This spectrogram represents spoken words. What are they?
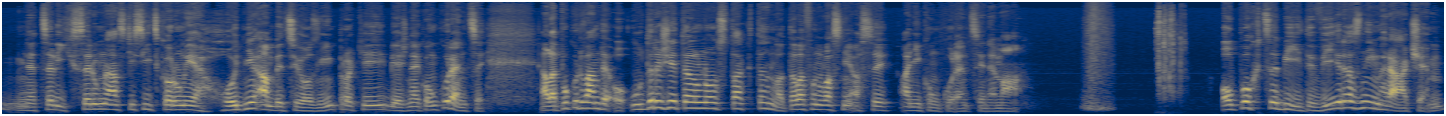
necelých 17 000 korun je hodně ambiciozní proti běžné konkurenci. Ale pokud vám jde o udržitelnost, tak tenhle telefon vlastně asi ani konkurenci nemá. Oppo chce být výrazným hráčem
